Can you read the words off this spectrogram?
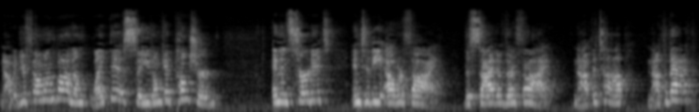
not with your thumb on the bottom, like this, so you don't get punctured and insert it into the outer thigh, the side of their thigh, not the top, not the back,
